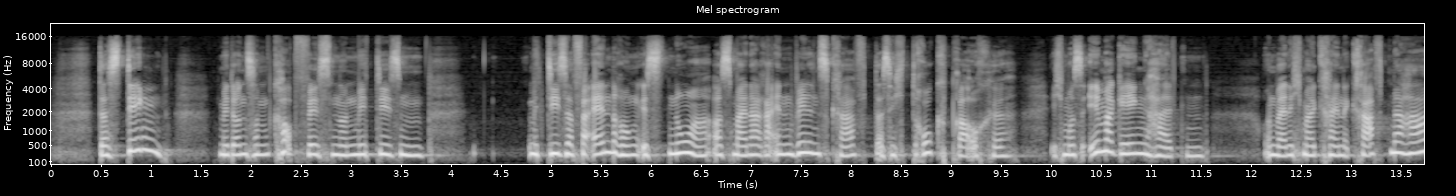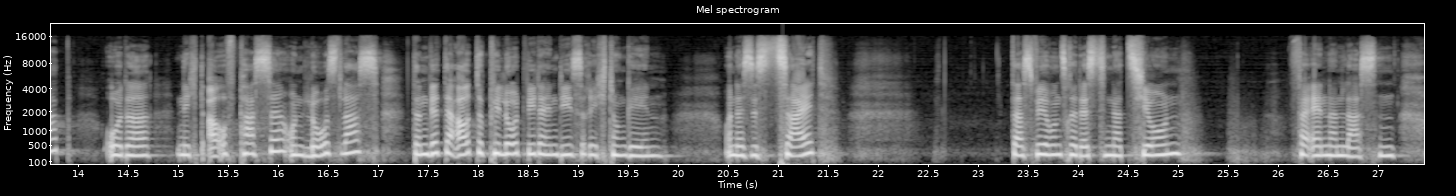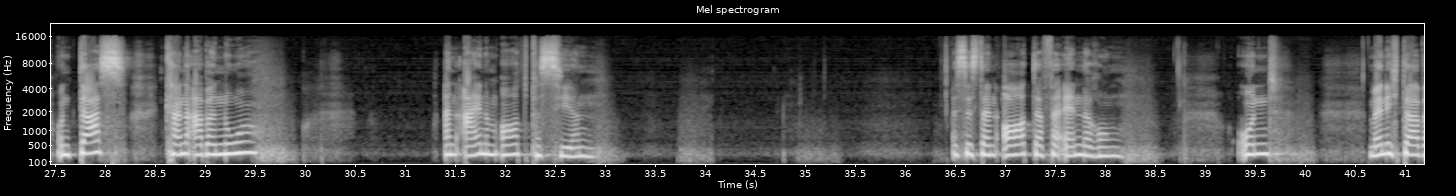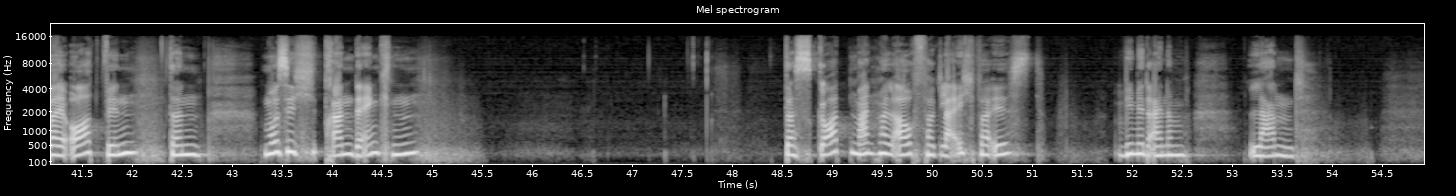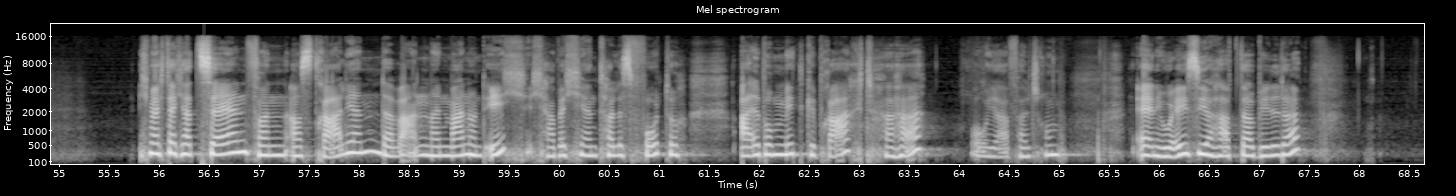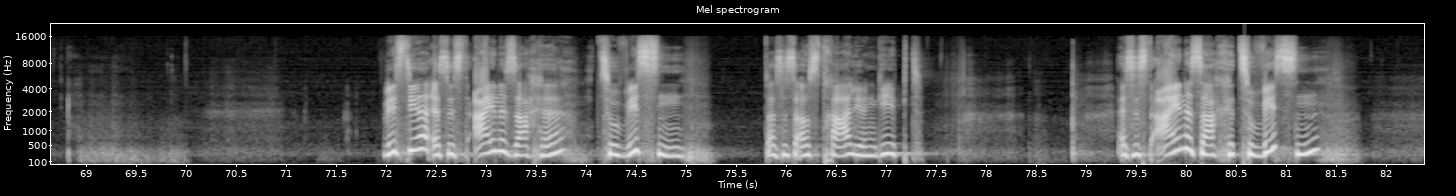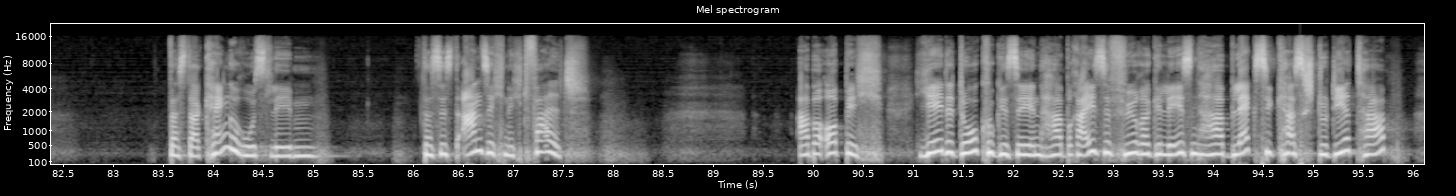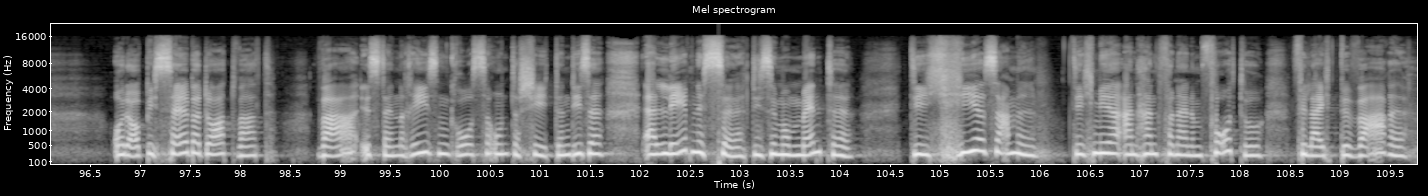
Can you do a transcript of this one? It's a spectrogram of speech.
Das Ding mit unserem Kopfwissen und mit diesem mit dieser Veränderung ist nur aus meiner reinen Willenskraft, dass ich Druck brauche. Ich muss immer gegenhalten. Und wenn ich mal keine Kraft mehr habe oder nicht aufpasse und loslasse, dann wird der Autopilot wieder in diese Richtung gehen. Und es ist Zeit, dass wir unsere Destination verändern lassen. Und das kann aber nur an einem Ort passieren. Es ist ein Ort der Veränderung. Und wenn ich da bei Ort bin, dann muss ich dran denken, dass Gott manchmal auch vergleichbar ist wie mit einem Land. Ich möchte euch erzählen von Australien. Da waren mein Mann und ich. Ich habe euch hier ein tolles Fotoalbum mitgebracht. Haha. Oh ja, falsch rum. Anyways, ihr habt da Bilder. Wisst ihr, es ist eine Sache zu wissen, dass es Australien gibt. Es ist eine Sache zu wissen, dass da Kängurus leben. Das ist an sich nicht falsch. Aber ob ich jede Doku gesehen habe, Reiseführer gelesen habe, Lexikas studiert habe oder ob ich selber dort war, war, ist ein riesengroßer Unterschied. Denn diese Erlebnisse, diese Momente, die ich hier sammle, die ich mir anhand von einem Foto vielleicht bewahre,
